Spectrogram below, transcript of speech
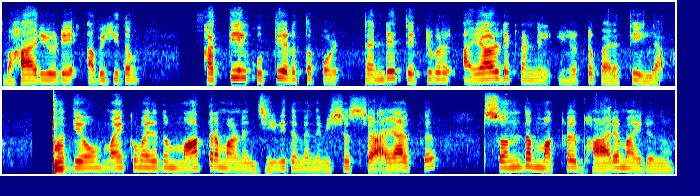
ഭാര്യയുടെ അവിഹിതം കത്തിയിൽ കുത്തിയെടുത്തപ്പോൾ തന്റെ തെറ്റുകൾ അയാളുടെ കണ്ണിൽ ഇരുട്ട് പരത്തിയില്ല. മദ്യവും മയക്കുമരുന്നും മാത്രമാണ് ജീവിതമെന്ന് വിശ്വസിച്ച അയാൾക്ക് സ്വന്തം മക്കൾ ഭാരമായിരുന്നു.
